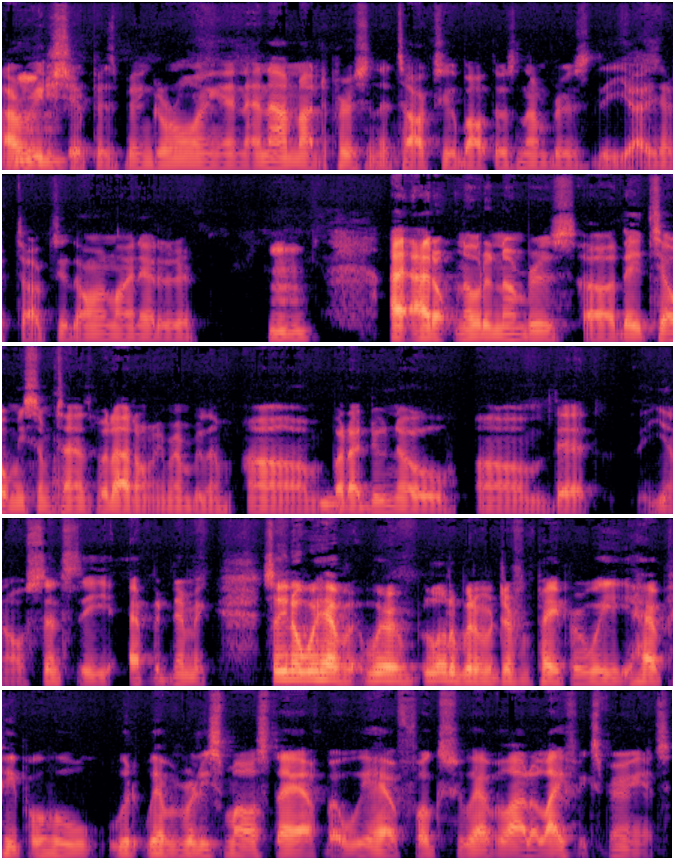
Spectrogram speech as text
Our mm-hmm. readership has been growing, and, and I'm not the person to talk to about those numbers. The I have to talk to the online editor. Mm-hmm. I, I, don't know the numbers. Uh, they tell me sometimes, but I don't remember them. Um, mm-hmm. But I do know um, that you know since the epidemic. So you know we have we're a little bit of a different paper. We have people who we have a really small staff, but we have folks who have a lot of life experience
